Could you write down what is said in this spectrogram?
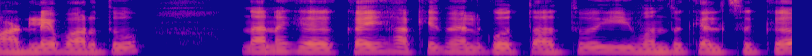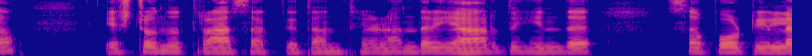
ಮಾಡಲೇಬಾರ್ದು. ನನಗೆ ಕೈ ಹಾಕಿದ ಮೇಲೆ ಗೊತ್ತಾಯ್ತು ಈ ಒಂದು ಕೆಲಸಕ್ಕೆ ಎಷ್ಟೊಂದು ತ್ರಾಸ ಆಗ್ತೈತೆ ಹೇಳಿ. ಅಂದ್ರೆ ಯಾರ್ದು ಹಿಂದೆ ಸಪೋರ್ಟ್ ಇಲ್ಲ,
